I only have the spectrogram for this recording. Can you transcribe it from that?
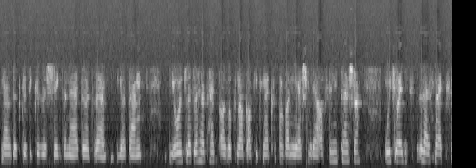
nemzetközi közösségben eltöltve igazán jó ötlet lehet hát azoknak, akiknek van ilyesmire affinitása. Úgyhogy lesznek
